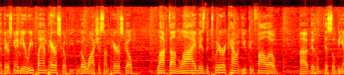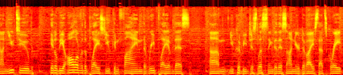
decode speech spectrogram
There's going to be a replay on Periscope. You can go watch us on Periscope Locked On Live is the Twitter account you can follow. Uh, this will be on YouTube. It'll be all over the place. You can find the replay of this. Um, you could be just listening to this on your device. That's great.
